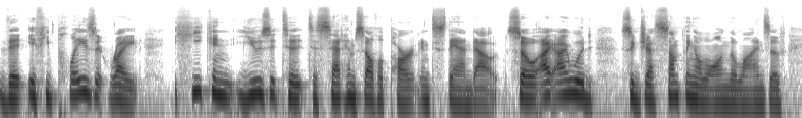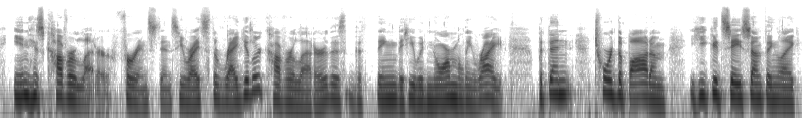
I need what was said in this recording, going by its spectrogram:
that if he plays it right he can use it to, to set himself apart and to stand out. So I, I, would suggest something along the lines of in his cover letter, for instance, he writes the regular cover letter, the, the thing that he would normally write. But then toward the bottom, he could say something like,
